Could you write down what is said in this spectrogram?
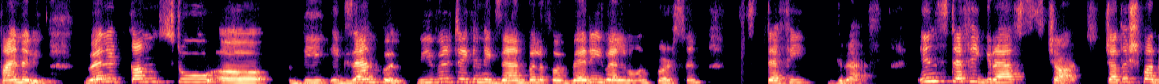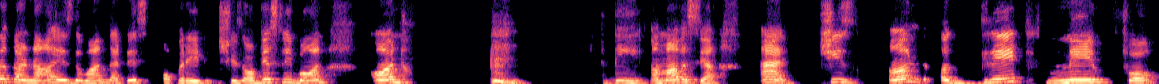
Finally, when it comes to uh, the example, we will take an example of a very well-known person, Steffi Graf. In Steffi Graf's chart, Chatushpada Karna is the one that is operating. She's obviously born on the Amavasya and she's earned a great name for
